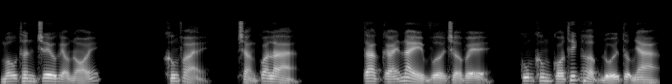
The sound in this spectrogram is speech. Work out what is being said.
Mẫu thân treo kẹo nói. Không phải, chẳng qua là. Ta cái này vừa trở về, cũng không có thích hợp đối tượng nha.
